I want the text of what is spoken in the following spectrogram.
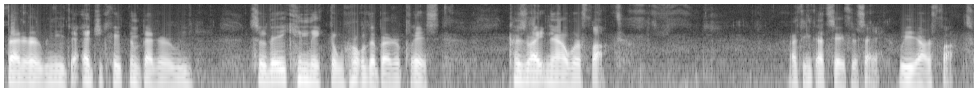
better. We need to educate them better, we, so they can make the world a better place. Because right now we're fucked. I think that's safe to say. We are fucked.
